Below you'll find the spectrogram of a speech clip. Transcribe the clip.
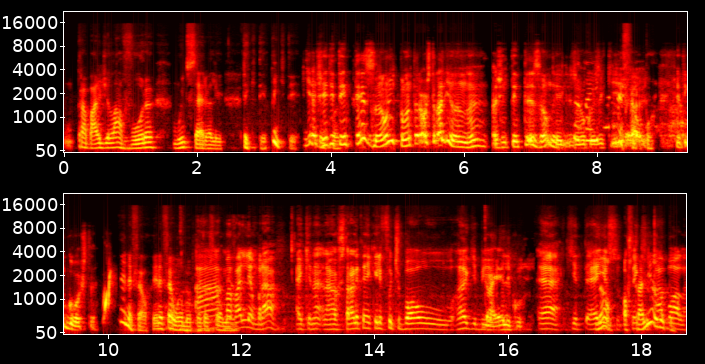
um trabalho de lavoura muito sério ali. Tem que ter, tem que ter. E a tem gente Panther. tem tesão em Panther australiano, né? A gente tem tesão neles. é uma coisa que NFL, é, a gente gosta. NFL, NFL ama Panther ah, australiano. Mas vale lembrar é que na, na, Austrália tem aquele futebol rugby. Gaélico. É, que é Não, isso. Australiano. Tem que a bola.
